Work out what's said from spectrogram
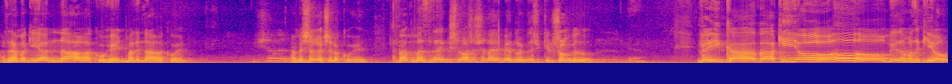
אז היה מגיע נער הכהן, מה זה נער הכהן? המשרת של הכהן, והמזלג שלוש השיניים בידו, עם איזה קלשון גדול. כן. והיכה והכיור, מי יודע מה זה כיור?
